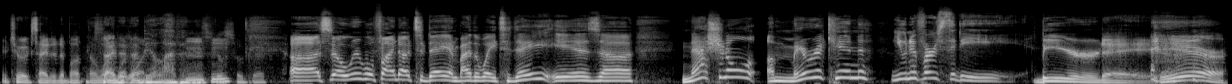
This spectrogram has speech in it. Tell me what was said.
You're too excited about the excited at the 111. 11. It feels so good. Uh, so we will find out today. And by the way, today is uh, National American University. Beer Day. Beer.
